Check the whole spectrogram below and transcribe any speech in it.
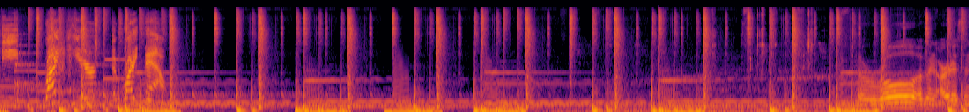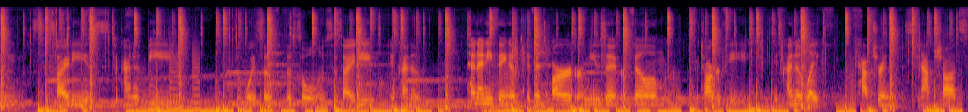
need right here and right now. Of the soul of society. It kind of, and anything, if it's art or music or film or photography, it's kind of like capturing snapshots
